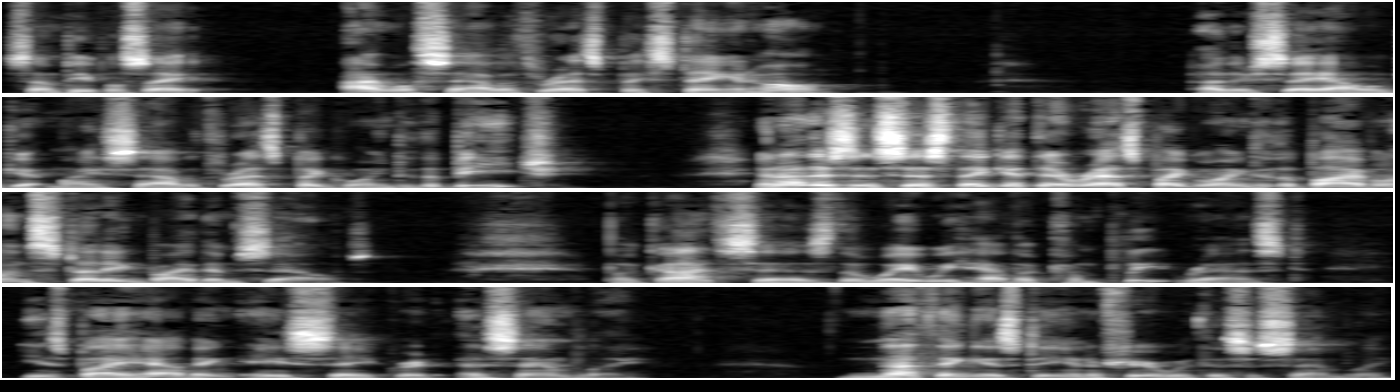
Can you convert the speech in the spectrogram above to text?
Some people say, I will Sabbath rest by staying at home. Others say, I will get my Sabbath rest by going to the beach. And others insist they get their rest by going to the Bible and studying by themselves. But God says the way we have a complete rest is by having a sacred assembly. Nothing is to interfere with this assembly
